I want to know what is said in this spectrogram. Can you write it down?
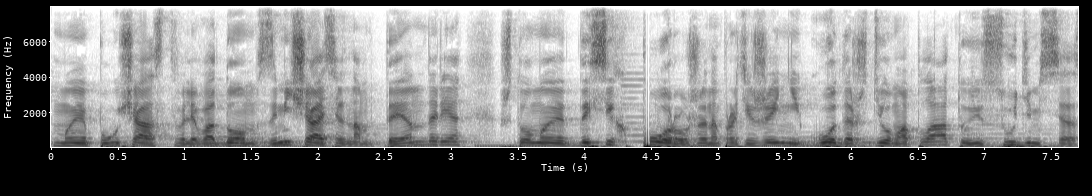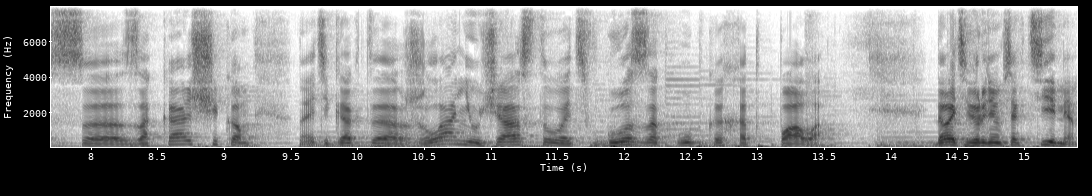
мы поучаствовали в одном замечательном тендере, что мы до сих пор уже на протяжении года ждем оплату и судимся с заказчиком. Знаете, как-то желание участвовать в госзакупках отпало. Давайте вернемся к теме.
